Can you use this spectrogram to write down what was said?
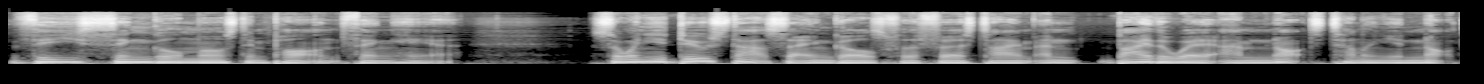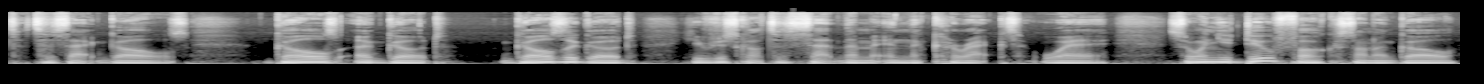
the single most important thing here. So when you do start setting goals for the first time, and by the way, I'm not telling you not to set goals. Goals are good. Goals are good, you've just got to set them in the correct way. So when you do focus on a goal,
